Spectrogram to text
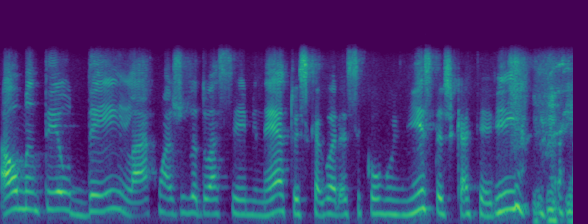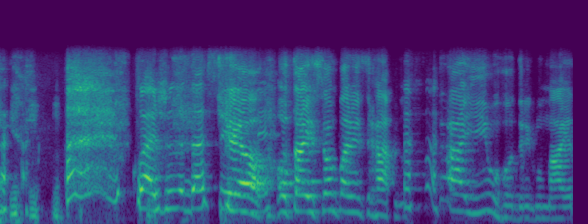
ao manter o DEM lá, com a ajuda do ACM Neto, esse que agora é esse comunista de carteirinha, com a ajuda do ACM que, ó, Neto. Ô, Thaís, só um parênteses rápido. Traiu o Rodrigo Maia.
